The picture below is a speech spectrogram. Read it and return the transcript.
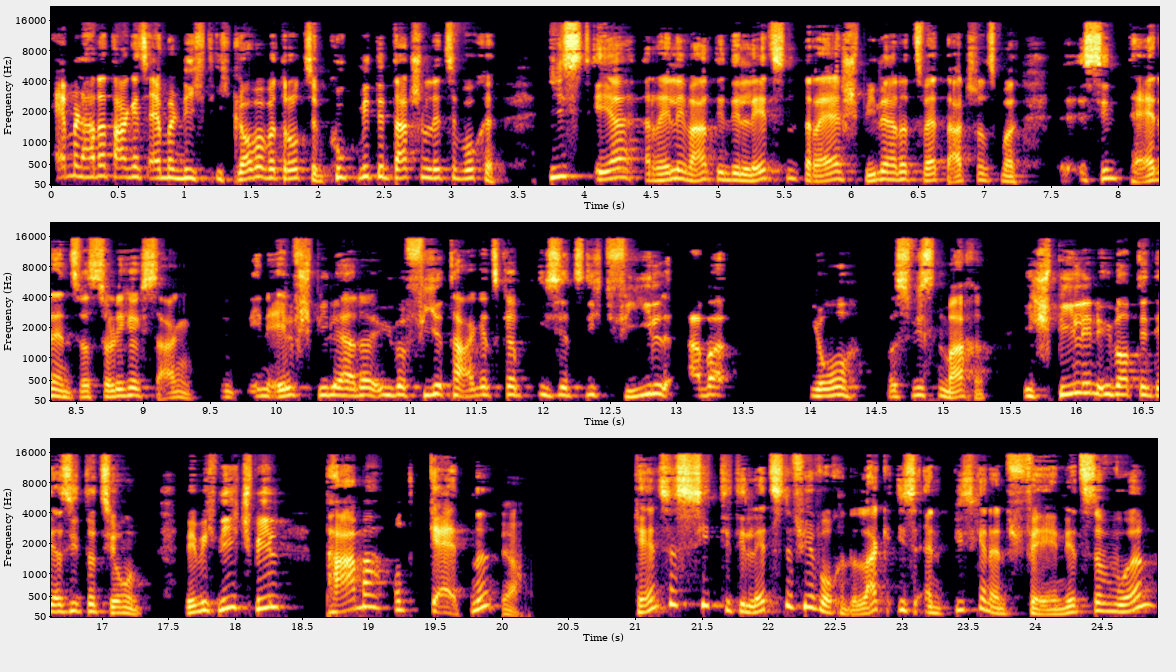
einmal hat er Targets, einmal nicht. Ich glaube aber trotzdem, guck mit dem Touchdown letzte Woche. Ist er relevant? In den letzten drei Spielen hat er zwei Touchdowns gemacht. Es sind Titans, was soll ich euch sagen? In elf Spiele hat er über vier Targets gehabt, ist jetzt nicht viel, aber jo, was du machen? Ich spiele ihn überhaupt in der Situation. Wenn ich nicht spiele, Parma und Geithner. Ja. Kansas City, die letzten vier Wochen, der Luck ist ein bisschen ein Fan jetzt geworden.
